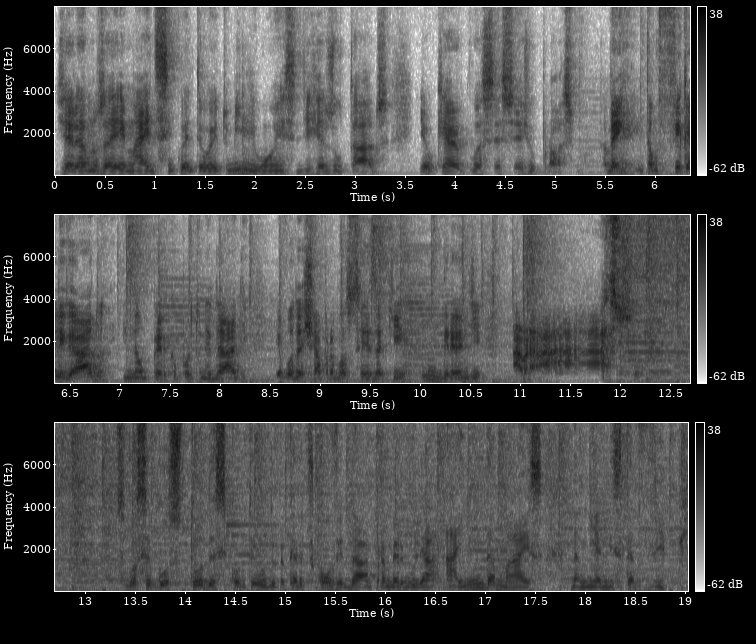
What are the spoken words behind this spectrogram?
geramos aí mais de 58 milhões de resultados. E eu quero que você seja o próximo, tá bem? Então fica ligado e não perca a oportunidade. Eu vou deixar para vocês aqui um grande abraço. Se você gostou desse conteúdo, eu quero te convidar para mergulhar ainda mais na minha lista VIP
